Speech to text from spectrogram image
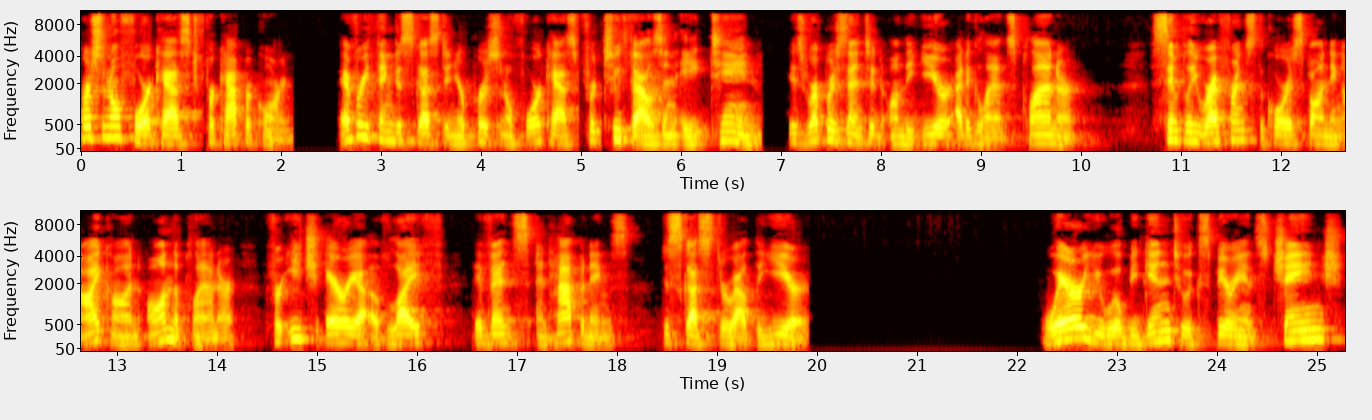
Personal forecast for Capricorn. Everything discussed in your personal forecast for 2018 is represented on the Year at a Glance planner. Simply reference the corresponding icon on the planner for each area of life, events, and happenings discussed throughout the year. Where you will begin to experience change,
